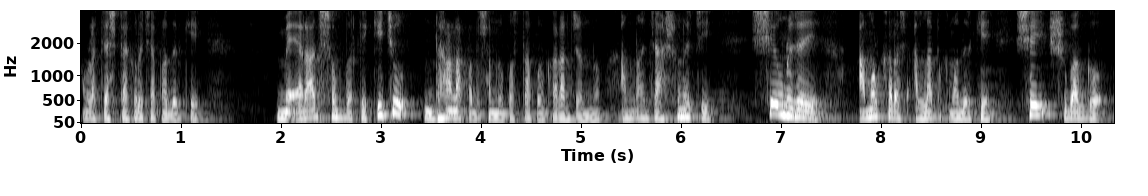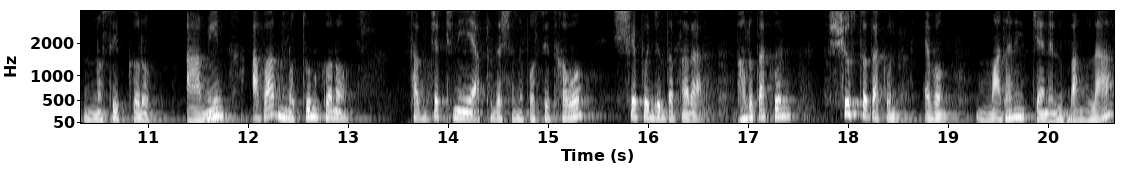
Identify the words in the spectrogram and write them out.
আমরা চেষ্টা করেছি আপনাদেরকে মেয়েরাজ সম্পর্কে কিছু ধারণা আপনাদের সামনে উপস্থাপন করার জন্য। আমরা যা শুনেছি সে অনুযায়ী আমল করা আল্লাহ আমাদেরকে সেই সৌভাগ্য নসিব করুক। আমিন। আবার নতুন কোনো সাবজেক্ট নিয়ে আপনাদের সামনে উপস্থিত হব। সে পর্যন্ত আপনারা ভালো থাকুন, সুস্থ থাকুন এবং মাদানী চ্যানেল বাংলা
